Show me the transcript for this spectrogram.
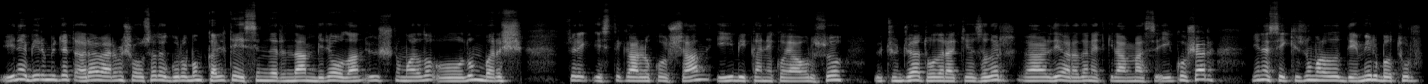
Yine bir müddet ara vermiş olsa da grubun kalite isimlerinden biri olan 3 numaralı oğlum Barış sürekli istikrarlı koşan iyi bir kaneko yavrusu 3. at olarak yazılır. Verdiği aradan etkilenmezse iyi koşar. Yine 8 numaralı Demir Batur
